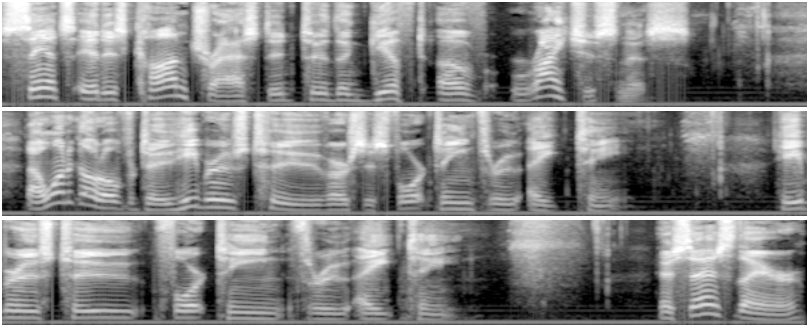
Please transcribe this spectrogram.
since it is contrasted to the gift of righteousness. Now I want to go over to Hebrews 2 verses 14 through 18. Hebrews 2 14 through 18. It says there,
